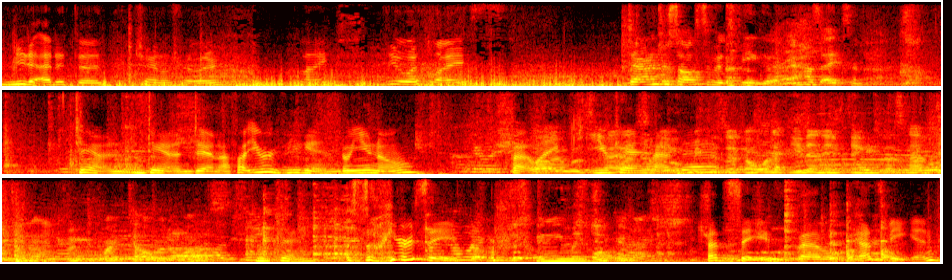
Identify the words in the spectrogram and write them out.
Need to edit the channel trailer. Lice. Deal with lice. Dan just asked if it's vegan. It has eggs in it. Dan, Dan, Dan. I thought you were vegan. Don't you know? But I like was you can't have to that. because I don't want to eat anything that's not vegan. and I couldn't quite tell what it was. Okay. So you're safe. though. I'm just gonna eat my chicken. That's safe. That- That's vegan.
